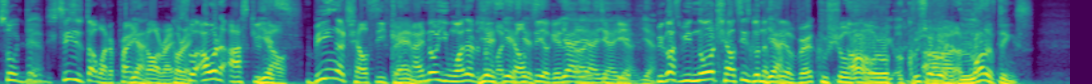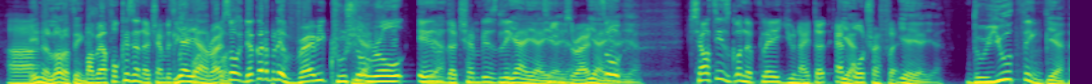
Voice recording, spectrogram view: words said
so th- Yeah. since you talk about the pride Yeah, and all, right? correct. So I want to ask you Yes. now, being a Chelsea fan, Can. I know you wanted to Yes, talk about yes, Chelsea against Yeah, uh, City because we know Chelsea is going to play a very crucial Oh, role. a crucial uh, role. A lot of things. uh, in a lot of things. But we are focusing on the Champions League, Yeah, yeah, right? So they're going to play a very crucial role in the Champions League teams, right? So. Chelsea is going to play United at. Old Trafford. Yeah, yeah, yeah. Do you think Yeah.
